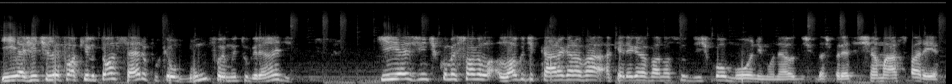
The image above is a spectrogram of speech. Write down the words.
E a gente levou aquilo tão a sério, porque o boom foi muito grande, que a gente começou a, logo de cara a, gravar, a querer gravar nosso disco homônimo, né? O disco das paredes se chama As Pareias.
